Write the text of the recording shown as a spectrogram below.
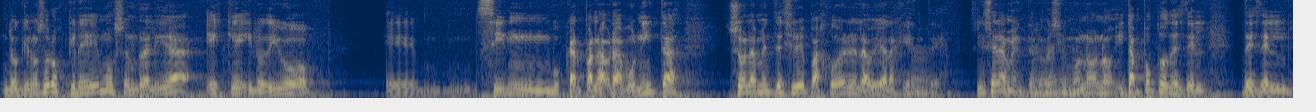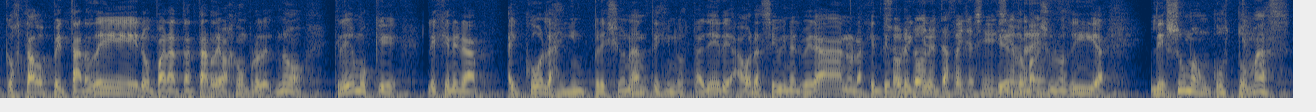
Lo que nosotros creemos en realidad es que, y lo digo eh, sin buscar palabras bonitas, solamente sirve para joderle la vida a la gente. Mm. Sinceramente lo decimos, no, no, y tampoco desde el, desde el costado petardero para tratar de bajar un problema. No, creemos que le genera, hay colas impresionantes en los talleres, ahora se viene el verano, la gente por ahí quiere, esta fecha, quiere tomarse unos días, le suma un costo más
